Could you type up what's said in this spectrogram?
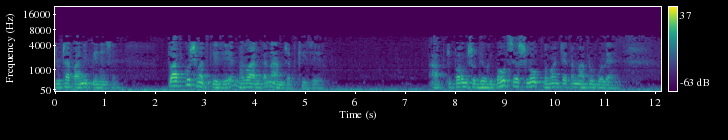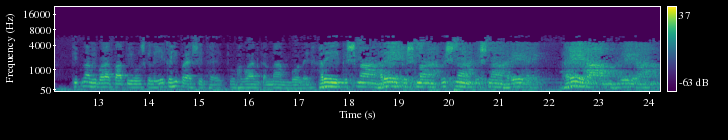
जूठा पानी पीने से तो आप कुछ मत कीजिए, भगवान का नाम जप कीजिए। आपकी परम शुद्धि होगी। बहुत से श्लोक भगवान चैतन्य महाप्रभु बोले हैं। कितना भी बड़ा पापी हो, उसके लिए एक ही प्रायश्चित है कि वो भगवान का नाम बोले। हरे कृष्णा हरे कृष्णा कृष्णा कृष्णा, हरे हरे। हरे राम हरे राम।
